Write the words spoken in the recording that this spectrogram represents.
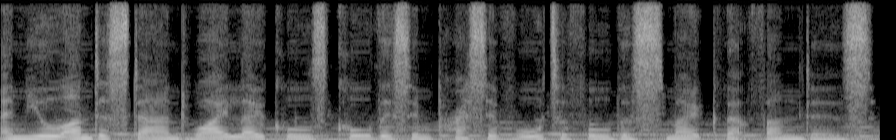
and you'll understand why locals call this impressive waterfall the smoke that thunders.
